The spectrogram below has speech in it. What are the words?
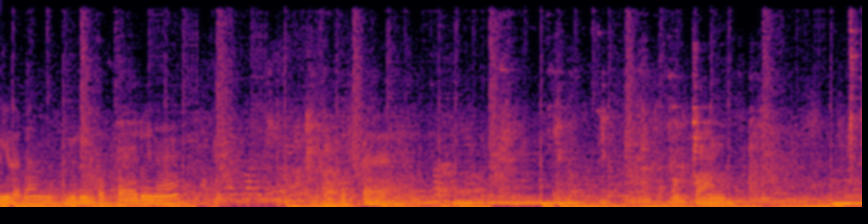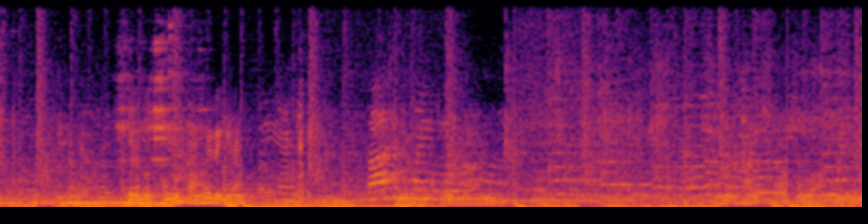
มีอะไรบ้าง มีมุมกาแฟด้วยนะ กาแฟขนมปังแม่หนูทำขนมปังให้เด็กยังบ้านเดี๋ยวทำไมเจอร้านมาอาหารเช้าของเราวันนี้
